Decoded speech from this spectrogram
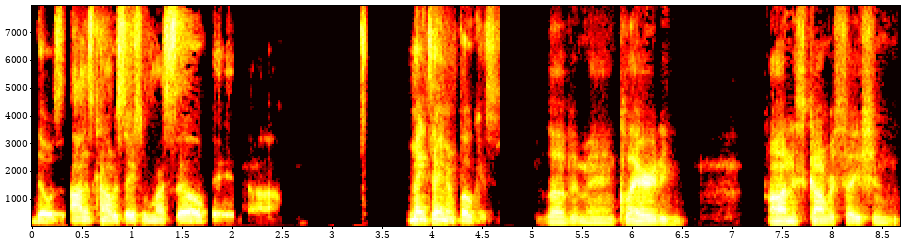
those honest conversations with myself and uh, maintaining focus. Love it, man. Clarity, honest conversation,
